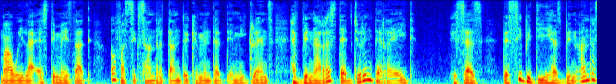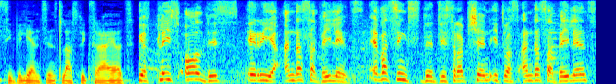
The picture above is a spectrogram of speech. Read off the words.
Mawila estimates that over 600 undocumented immigrants have been arrested during the raid. He says the CBD has been under surveillance since last week's riots. We have placed all this area under surveillance. Ever since the disruption, it was under surveillance.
